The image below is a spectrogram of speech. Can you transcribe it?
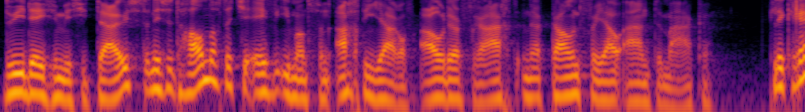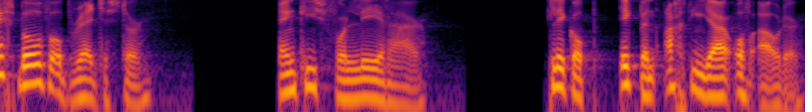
Doe je deze missie thuis, dan is het handig dat je even iemand van 18 jaar of ouder vraagt een account voor jou aan te maken. Klik rechtsboven op Register en kies voor leraar. Klik op Ik ben 18 jaar of ouder.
